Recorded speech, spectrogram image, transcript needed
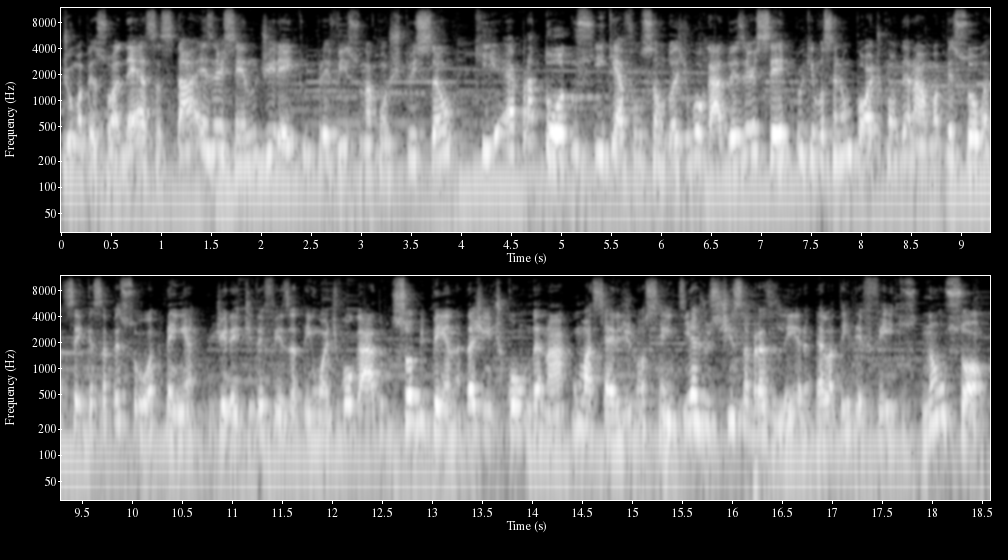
de uma pessoa dessas, está exercendo o direito previsto na Constituição, que é para todos e que é a função do advogado exercer, porque você não pode condenar uma pessoa sem que essa pessoa tenha direito de defesa, tenha um advogado, sob pena da gente condenar uma série de inocentes. E a justiça brasileira, ela tem defeitos não só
